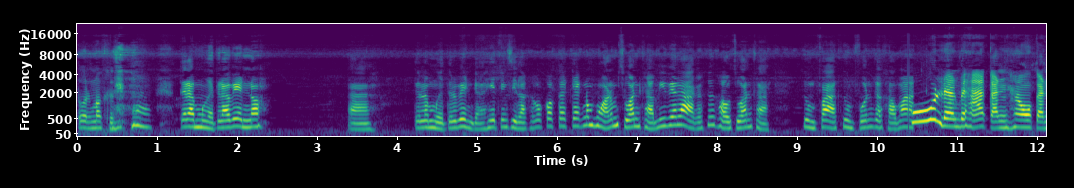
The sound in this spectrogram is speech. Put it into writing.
ต้นมะเขือแต่ละมือแต่ละเว้นเนาะอ่า แต่ละมือแต่ละเว้นก็เฮ็ดจังสิล่ะเขาก็แก๊กน้ำหัวน้ำสวนค่ะ มีเวลาก็คือเขาสวนค่ะคืมฟ้าคืมฝนกับเขามาพูดเดินไปหากันเฮากัน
